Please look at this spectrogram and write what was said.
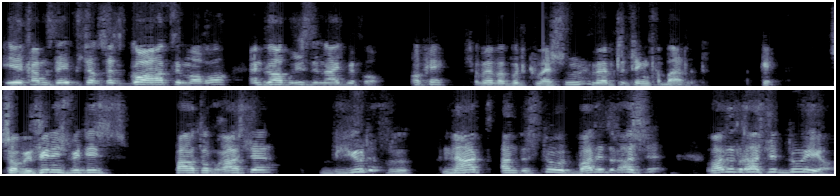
Here comes David and says, go out tomorrow and go a bris the night before. Okay, so we have a good question. We have to think about it. Okay, so we finish with this part of Russia. Beautiful, not understood. What did Russia, What did Rashi do here?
